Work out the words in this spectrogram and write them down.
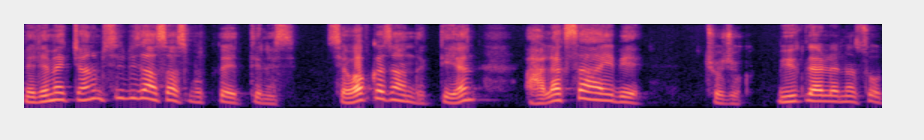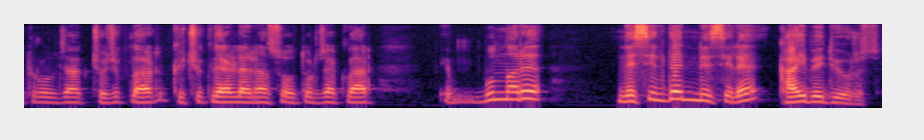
ne demek canım siz bizi asas mutlu ettiniz. Sevap kazandık diyen ahlak sahibi çocuk. Büyüklerle nasıl oturulacak, çocuklar küçüklerle nasıl oturacaklar. E, bunları nesilden nesile kaybediyoruz.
